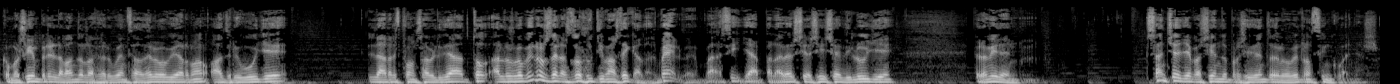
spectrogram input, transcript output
como siempre, lavando las vergüenzas del gobierno, atribuye la responsabilidad a los gobiernos de las dos últimas décadas. Bueno, así ya, para ver si así se diluye. Pero miren, Sánchez lleva siendo presidente del gobierno cinco años.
